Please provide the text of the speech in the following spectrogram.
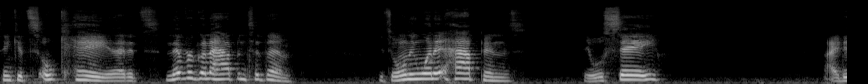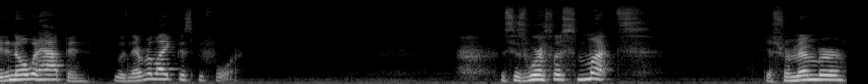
think it's okay that it's never going to happen to them. It's only when it happens they will say, I didn't know what happened. He was never like this before. This is worthless mutts. Just remember,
